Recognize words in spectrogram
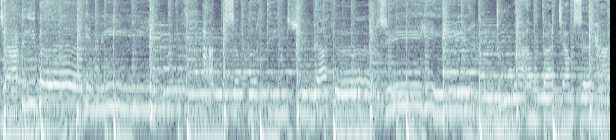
jadi begini. Hati seperti sudah tersihir. Dua empat jam sehari.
